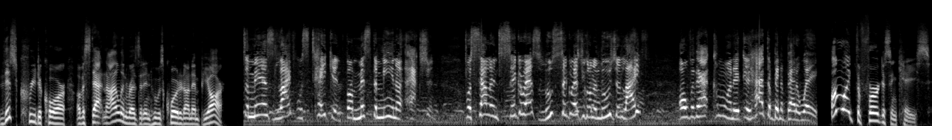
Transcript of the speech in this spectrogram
this cri de coeur of a Staten Island resident who was quoted on NPR. A man's life was taken for misdemeanor action for selling cigarettes, loose cigarettes, you're going to lose your life over that? Come on, it, it had to have been a better way. Unlike the Ferguson case,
